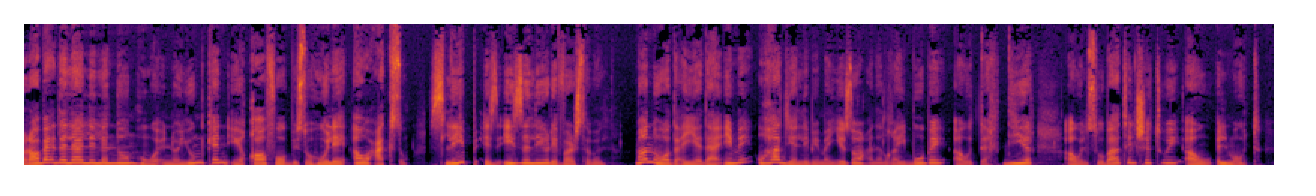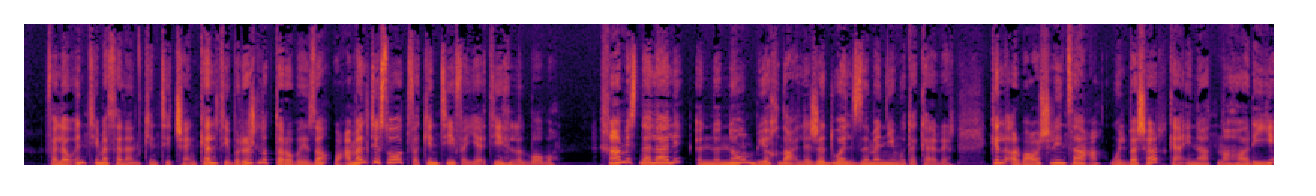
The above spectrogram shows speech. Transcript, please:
رابع دلالة للنوم هو أنه يمكن إيقافه بسهولة أو عكسه. Sleep is easily reversible. ما وضعية دائمة وهذا يلي بيميزه عن الغيبوبة أو التخدير أو السبات الشتوي أو الموت. فلو أنت مثلا كنت تشنكلتي برجل الترابيزة وعملتي صوت فكنتي فيقتيه للبابا خامس دلالة أنه النوم بيخضع لجدول زمني متكرر. كل 24 ساعة والبشر كائنات نهارية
